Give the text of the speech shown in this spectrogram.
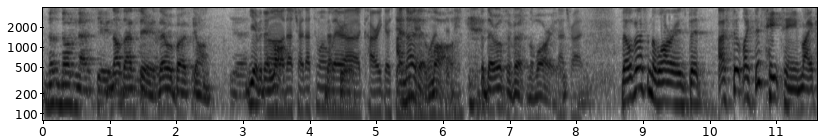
No, not in that series. Not that serious. They were both gone. Yeah. Yeah, but they oh, lost. that's right. That's the one that where uh, series. Kyrie goes down. I know they game one, lost, but they're also versing the Warriors. That's right. They were versing the Warriors, but I still like this Heat team. Like,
